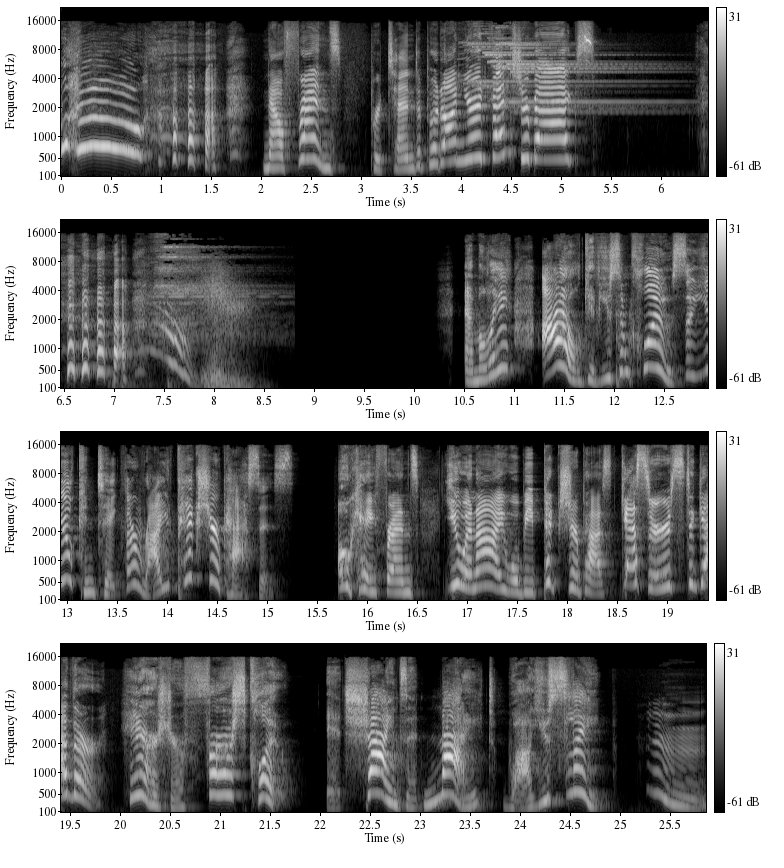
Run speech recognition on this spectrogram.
Woohoo! now, friends, pretend to put on your adventure bags. Emily, I'll give you some clues so you can take the right picture passes. Okay, friends, you and I will be picture pass guessers together. Here's your first clue it shines at night while you sleep. Hmm.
